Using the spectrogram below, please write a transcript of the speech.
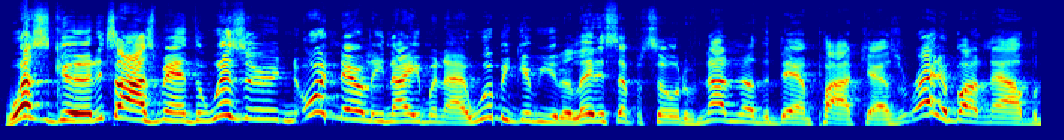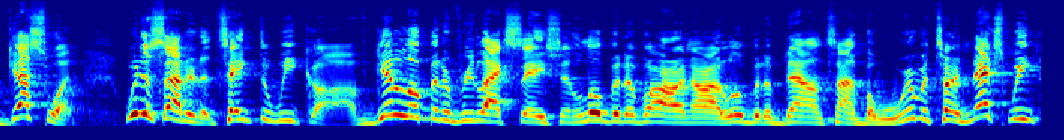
What's good? It's Ozman the Wizard, and ordinarily Naeem and I will be giving you the latest episode of Not Another Damn Podcast right about now. But guess what? We decided to take the week off, get a little bit of relaxation, a little bit of R and R, a little bit of downtime. But we'll return next week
